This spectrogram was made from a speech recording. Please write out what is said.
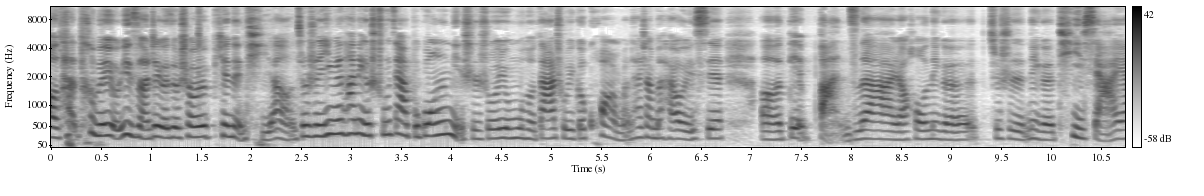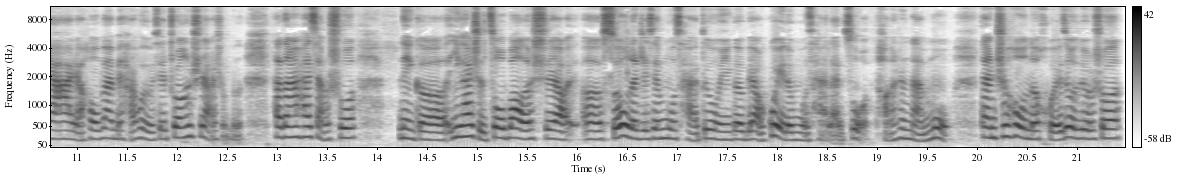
哦，它特别有意思啊。这个就稍微偏点题啊，就是因为它那个书架不光你是说用木头搭出一个框嘛，它上面还有一些呃垫板子啊，然后那个就是那个屉匣呀，然后外面还会有些装饰啊什么的。他当时还想说。那个一开始奏报的是要呃所有的这些木材都用一个比较贵的木材来做，好像是楠木，但之后呢回奏就是说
